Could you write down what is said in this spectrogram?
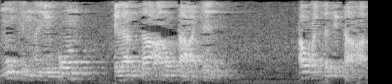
ممكن أن يكون خلال ساعة أو ساعتين أو عدة ساعات.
